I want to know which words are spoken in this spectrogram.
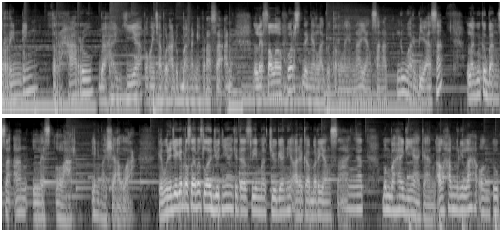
merinding terharu, bahagia, pokoknya campur aduk banget nih perasaan Lesa Lovers dengan lagu terlena yang sangat luar biasa, lagu kebangsaan Leslar. Ini Masya Allah. Kemudian juga persahabat selanjutnya kita simak juga nih ada kabar yang sangat membahagiakan. Alhamdulillah untuk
